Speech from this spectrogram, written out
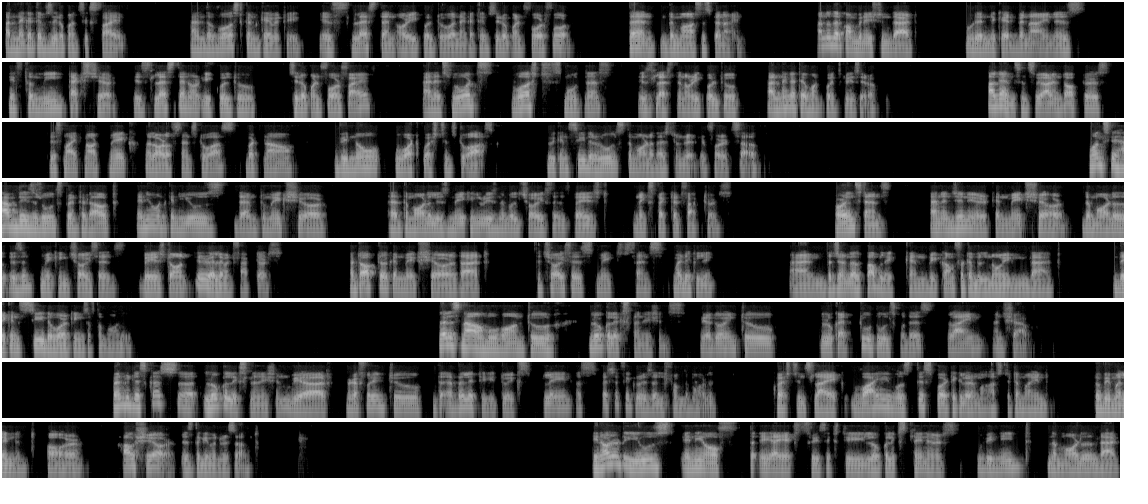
a negative 0.65 and the worst concavity is less than or equal to a negative 0.44, then the mass is benign. Another combination that would indicate benign is if the mean texture is less than or equal to 0.45 and its worst, worst smoothness is less than or equal to a negative 1.30. Again, since we are in doctors, this might not make a lot of sense to us, but now we know what questions to ask. We can see the rules the model has generated for itself. Once we have these rules printed out, anyone can use them to make sure that the model is making reasonable choices based on expected factors. For instance, an engineer can make sure the model isn't making choices based on irrelevant factors a doctor can make sure that the choices make sense medically and the general public can be comfortable knowing that they can see the workings of the model. Let us now move on to local explanations. We are going to look at two tools for this, LIME and SHAP. When we discuss uh, local explanation, we are referring to the ability to explain a specific result from the model. Questions like, why was this particular mass determined to be malignant? Or how sure is the given result? In order to use any of the AIX360 local explainers, we need the model that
